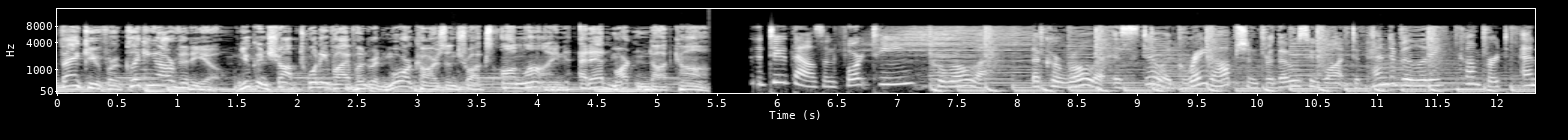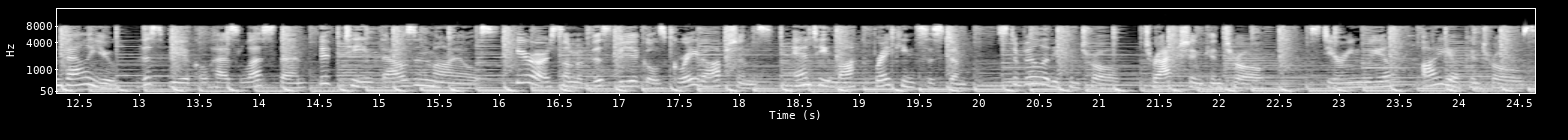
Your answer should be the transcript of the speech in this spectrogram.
Thank you for clicking our video. You can shop 2,500 more cars and trucks online at edmartin.com. The 2014 Corolla. The Corolla is still a great option for those who want dependability, comfort, and value. This vehicle has less than 15,000 miles. Here are some of this vehicle's great options. Anti-lock braking system, stability control, traction control, steering wheel, audio controls,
